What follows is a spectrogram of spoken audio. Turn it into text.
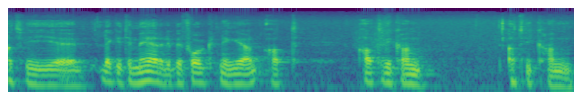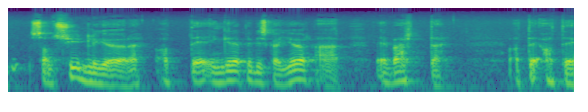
at vi eh, legitimerer i befolkningen at, at, vi kan, at vi kan sannsynliggjøre at det inngrepet vi skal gjøre her, er verdt det. At det, at det,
